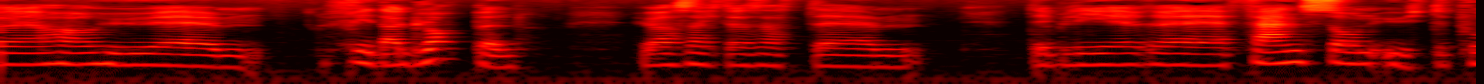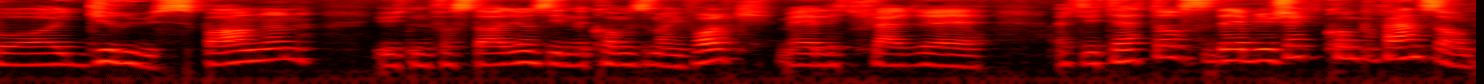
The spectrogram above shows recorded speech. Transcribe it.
eh, har hun eh, Frida Gloppen Hun har sagt oss at eh, det blir eh, fanzone ute på grusbanen utenfor stadion, siden det kommer så mange folk med litt flere aktiviteter. Så det blir jo kjekt. Kom på fanzone.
